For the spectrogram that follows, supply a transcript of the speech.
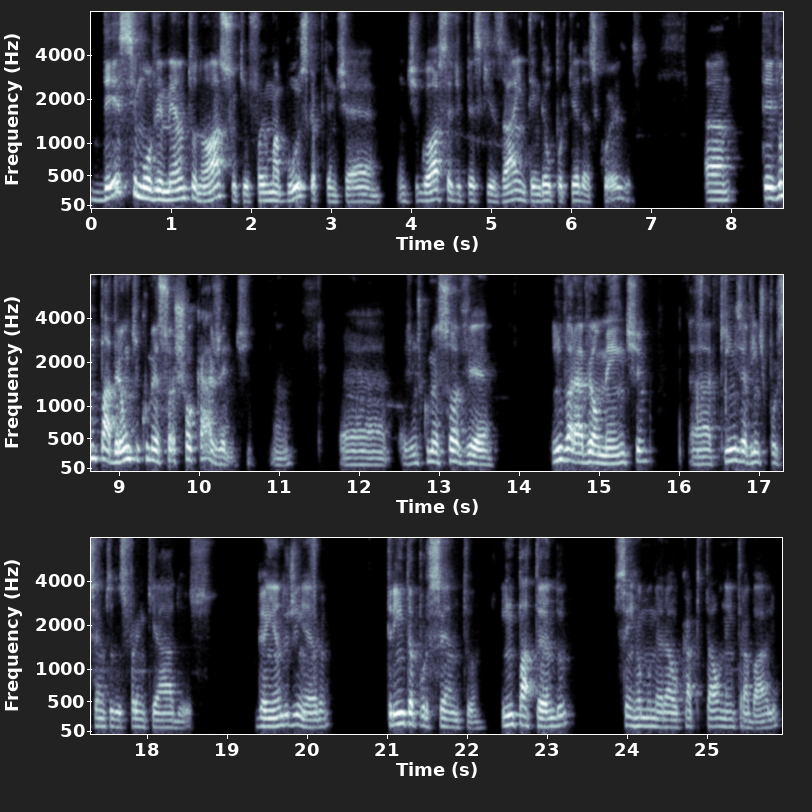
desse movimento nosso, que foi uma busca, porque a gente, é, a gente gosta de pesquisar, entender o porquê das coisas, ah, teve um padrão que começou a chocar a gente. Né? É, a gente começou a ver, invariavelmente, 15 a 20% dos franqueados ganhando dinheiro, 30% empatando, sem remunerar o capital nem trabalho,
